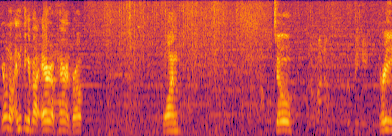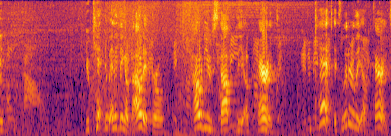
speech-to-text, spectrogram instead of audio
You don't know anything about heir apparent, bro. One. Two. Three. You can't do anything about it, bro. How do you stop the apparent? You can't. It's literally apparent.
